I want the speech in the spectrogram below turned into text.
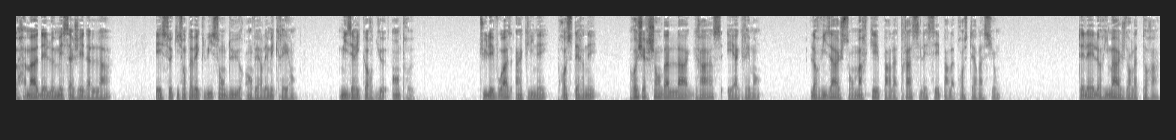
Mohammed est le messager d'Allah, et ceux qui sont avec lui sont durs envers les mécréants, miséricordieux entre eux. Tu les vois inclinés, prosternés, recherchant d'Allah grâce et agrément. Leurs visages sont marqués par la trace laissée par la prosternation. Telle est leur image dans la Torah.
